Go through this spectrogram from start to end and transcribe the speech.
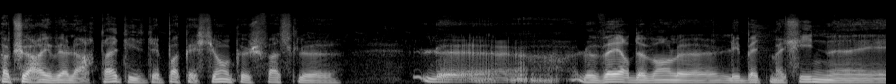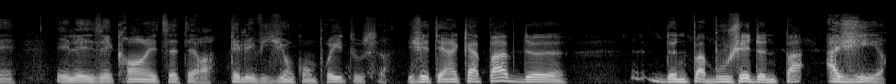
Quand je suis arrivé à la retraite, il n'était pas question que je fasse le, le, le verre devant le, les bêtes machines et, les écrans, etc. Télévision compris, tout ça. J'étais incapable de, de ne pas bouger, de ne pas agir.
